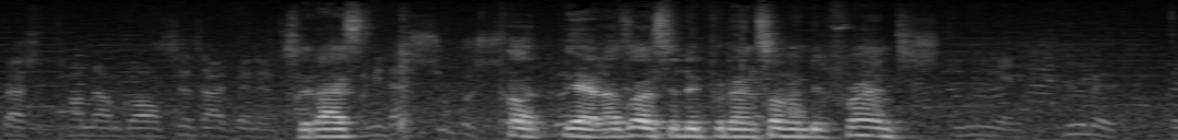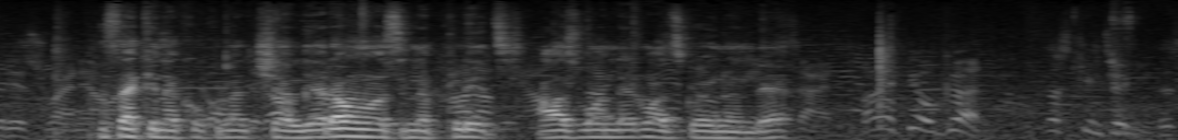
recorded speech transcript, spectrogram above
best Tom Yum Goong since I've been in. So that's- I mean, that soup was so good. yeah, that's why I said they put in something different. Steamy and humid it is right now. It's like in a coconut shell. The other one was in a Hot on the plate. I was wondering what's going on there. But I feel good. Let's continue. This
